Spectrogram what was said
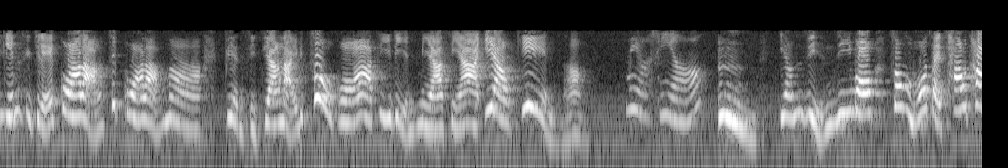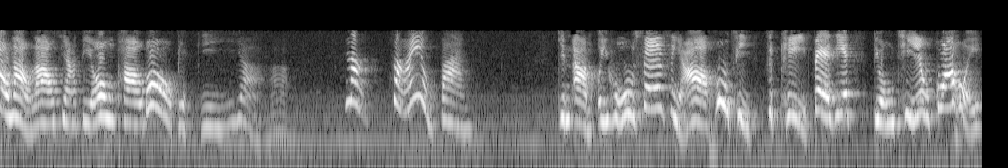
今是一个官人，这官人嘛，便是将来要做官之人，名声要紧啊！名声？嗯，掩人耳目，总唔好在吵吵闹闹声中抛某别机呀。那怎样办？今暗为父生城，父气一气百日，中秋寡会，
